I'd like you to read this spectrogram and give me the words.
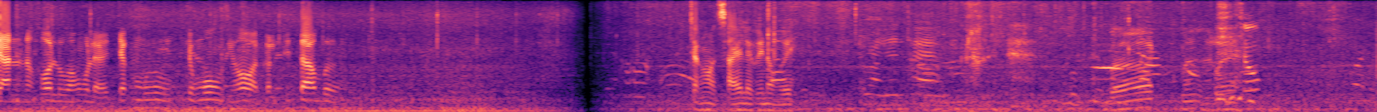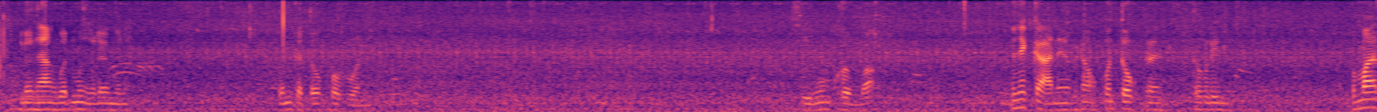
จันทร์นครหลวงหมดแล้วจักโมงจักโมงสิฮอดก็เลยติดตามเบิ่งจังหอดไซส์เลยพี่น้องเอ้ย ระหว่างเดินทาง เบิดมือเลยจบเดินทางเบิดมือเลยมือนี้ฝนกระตกพอฝนสี่โมงครึ่งบ่บรรยากาศเนี่ยพี่น้องฝนตกเลยตกลินประมาณ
